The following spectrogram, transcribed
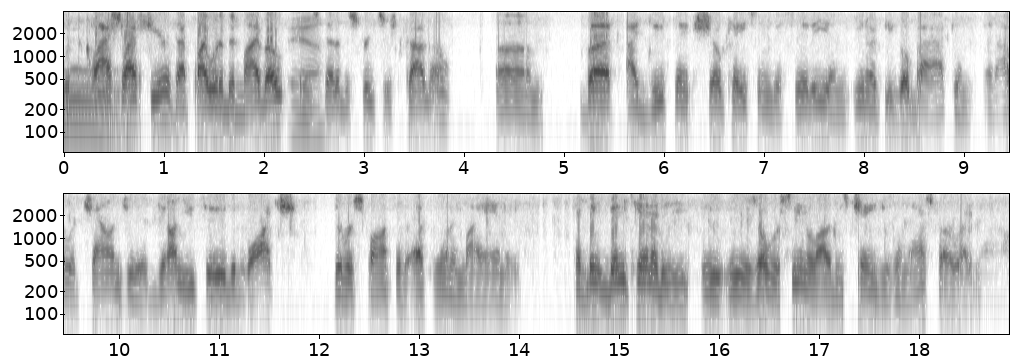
with the Clash last year. That probably would have been my vote yeah. instead of the streets of Chicago. Um, but I do think showcasing the city, and you know, if you go back and, and I would challenge you to get on YouTube and watch the response of F1 in Miami. I think Ben Kennedy, who, who is overseeing a lot of these changes in NASCAR right now,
